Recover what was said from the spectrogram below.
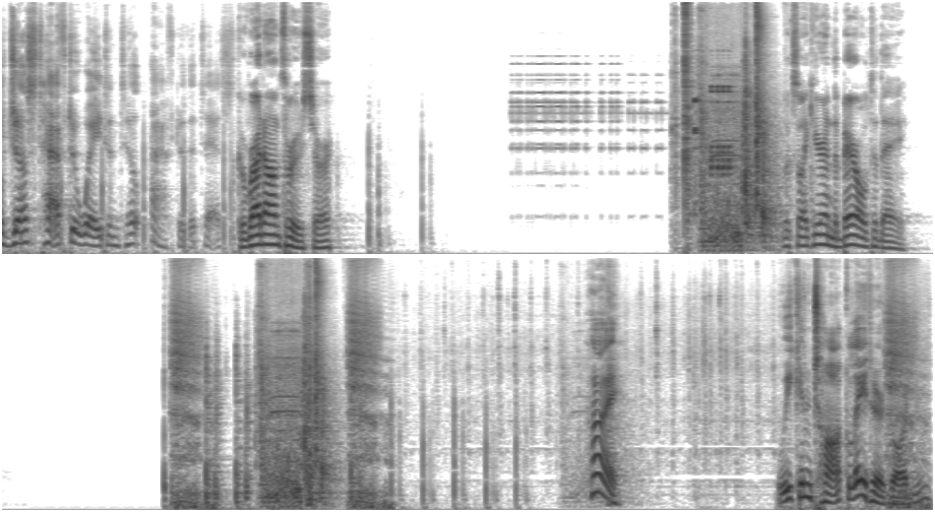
You'll just have to wait until after the test. Go right on through, sir. Looks like you're in the barrel today. Hi. We can talk later, Gordon.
